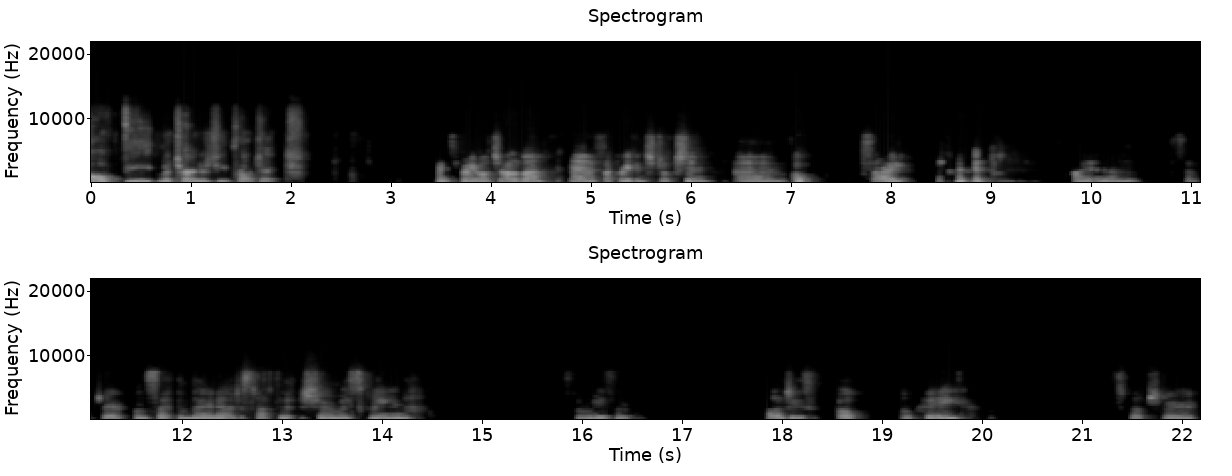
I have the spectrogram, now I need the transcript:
of the maternity project. Thanks very much, Ailbhe, uh, for that great introduction. Um, oh, sorry. I am there. One second there now. I just have to share my screen. For some reason. Apologies. Oh, okay. Share.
